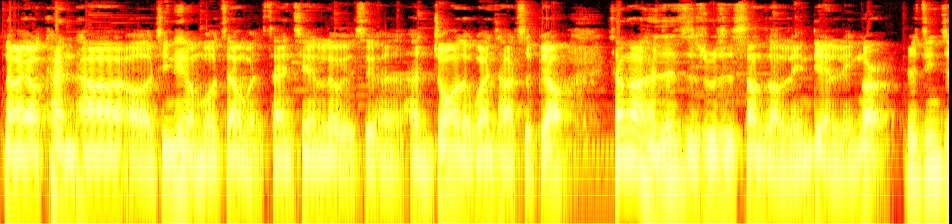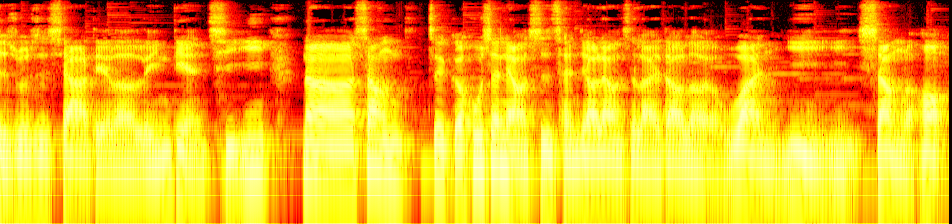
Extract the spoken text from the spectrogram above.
那要看它呃今天有没有站稳三千六，也是很很重要的观察指标。香港恒生指数是上涨零点零二，日经指数是下跌了零点七一。那上这个沪深两市成交量是来到了万亿以上了哈。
